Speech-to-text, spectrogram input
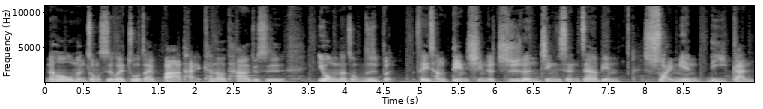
然后我们总是会坐在吧台，看到他就是用那种日本非常典型的职人精神在那边甩面沥干，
